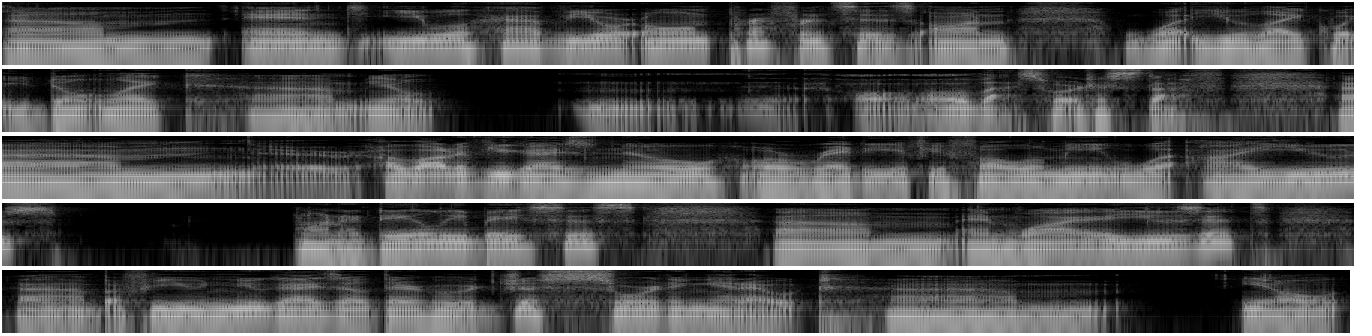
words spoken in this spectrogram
Um, and you will have your own preferences on what you like, what you don't like, um, you know, mm, all, all, that sort of stuff. Um, a lot of you guys know already, if you follow me, what I use on a daily basis um, and why I use it. Uh, but for you new guys out there who are just sorting it out, um, you know,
